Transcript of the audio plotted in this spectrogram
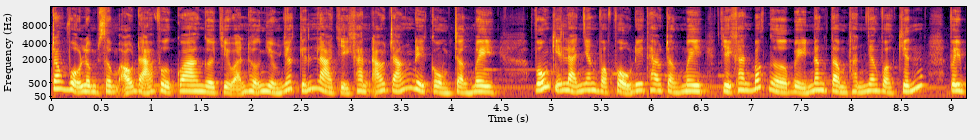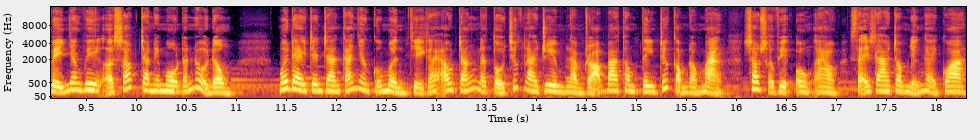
Trong vụ lùm xùm ẩu đả vừa qua, người chịu ảnh hưởng nhiều nhất chính là chị Khanh áo trắng đi cùng Trần My. Vốn chỉ là nhân vật phụ đi theo Trần My, chị Khanh bất ngờ bị nâng tầm thành nhân vật chính vì bị nhân viên ở shop Tranemo đánh hội đồng. Mới đây trên trang cá nhân của mình, chị gái áo trắng đã tổ chức livestream làm rõ ba thông tin trước cộng đồng mạng sau sự việc ồn ào xảy ra trong những ngày qua.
